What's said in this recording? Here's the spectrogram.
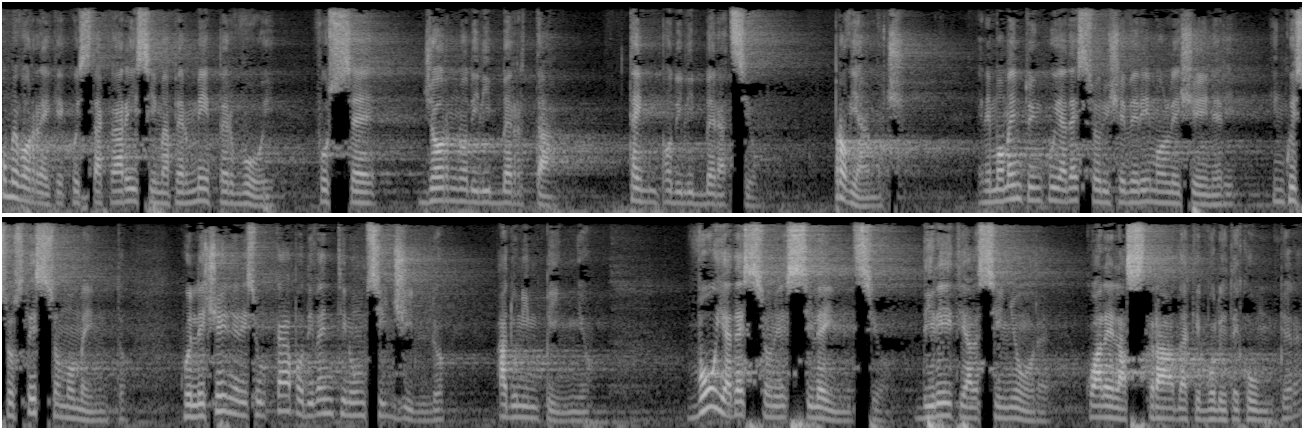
come vorrei che questa Quaresima per me e per voi fosse giorno di libertà, tempo di liberazione. Proviamoci. E nel momento in cui adesso riceveremo le ceneri, in questo stesso momento, quelle ceneri sul capo diventino un sigillo ad un impegno. Voi adesso nel silenzio direte al Signore qual è la strada che volete compiere,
